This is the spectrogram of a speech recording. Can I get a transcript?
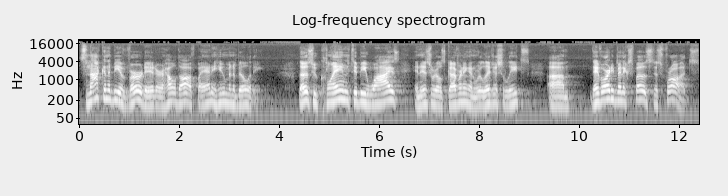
it's not going to be averted or held off by any human ability. Those who claim to be wise in Israel's governing and religious elites, um, they've already been exposed as frauds.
